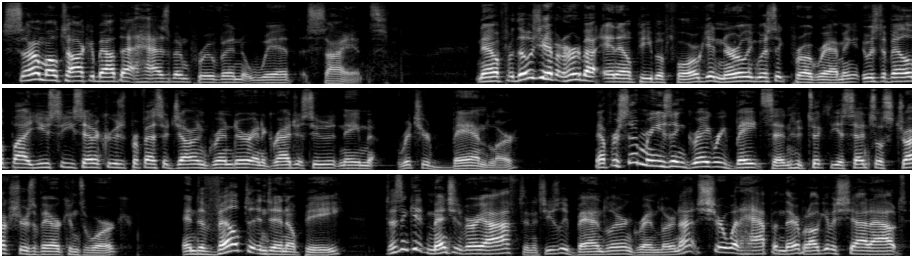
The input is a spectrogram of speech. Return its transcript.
some I'll talk about that has been proven with science. Now, for those you haven't heard about NLP before, again, neurolinguistic programming. It was developed by UC Santa Cruz professor John Grinder and a graduate student named Richard Bandler. Now, for some reason, Gregory Bateson, who took the essential structures of Erickson's work and developed it into NLP doesn't get mentioned very often. It's usually Bandler and Grindler. Not sure what happened there, but I'll give a shout out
